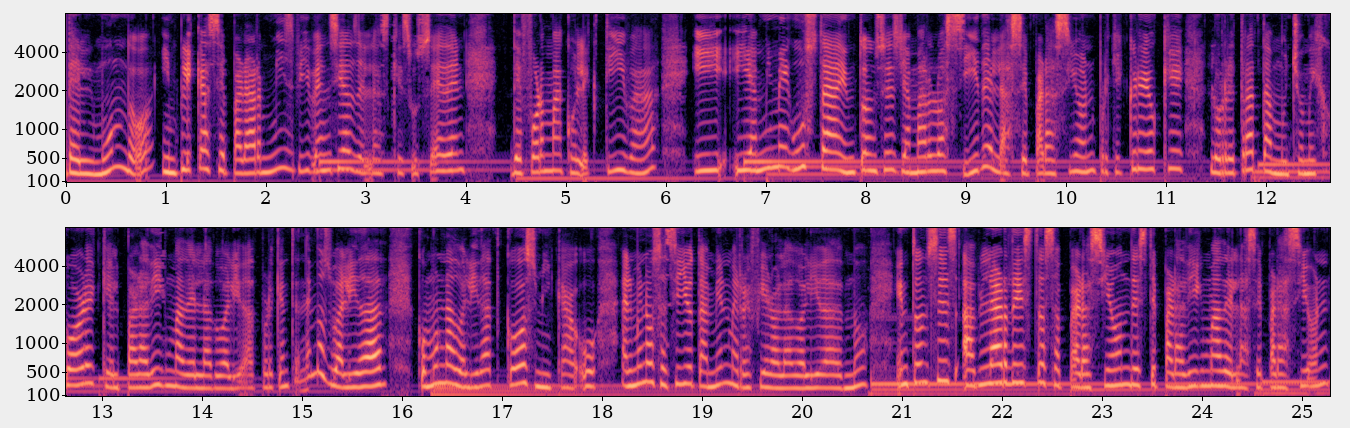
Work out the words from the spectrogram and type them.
del mundo implica separar mis vivencias de las que suceden de forma colectiva y, a mí me gusta entonces llamarlo así de la separación porque creo que lo retrata mucho mejor que el paradigma de la dualidad porque entendemos dualidad como una dualidad cósmica o al menos así yo también me refiero a la dualidad, ¿no? Entonces hablar de esta separación, de este paradigma de la separación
